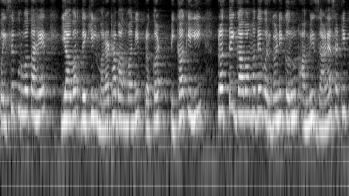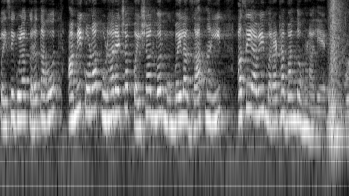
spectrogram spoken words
पैसे पुरवत आहेत यावर देखील मराठा बांधवांनी प्रकट टीका केली. प्रत्येक गावामध्ये वर्गणी करून आम्ही जाण्यासाठी पैसे गोळा करत आहोत. आम्ही कोणा पुढाऱ्याच्या पैशांवर मुंबईला जात नाहीत असे यावेळी मराठा बांधव म्हणाले आहेत.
